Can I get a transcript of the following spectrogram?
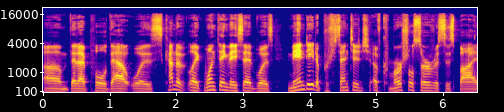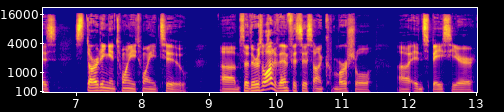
um, that I pulled out was kind of like one thing they said was mandate a percentage of commercial services buys starting in 2022. Um, so there was a lot of emphasis on commercial uh, in space here.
